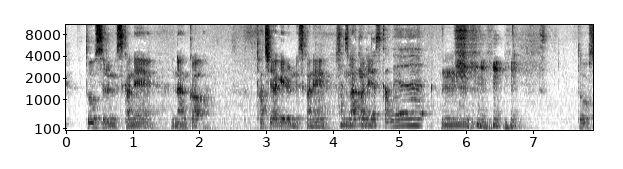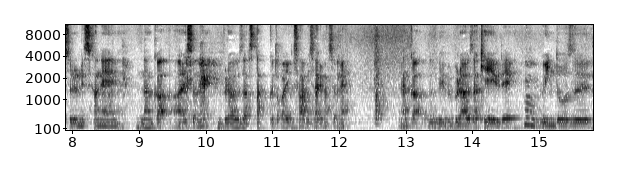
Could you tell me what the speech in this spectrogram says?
どうするんですかね？なんか立ち上げるんですかね？そ立ち上げるんですかね。うんどうするんですかね。なんかあれですよね。ブラウザスタックとかいうサービスありますよね。なんかウェブブラウザ経由でうん。Windows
